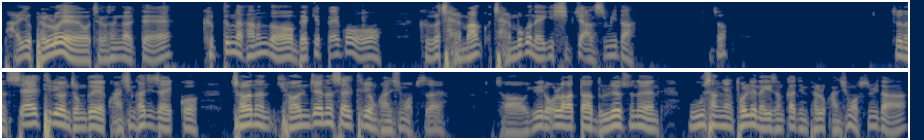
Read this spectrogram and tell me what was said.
바이오 별로예요. 제가 생각할 때. 급등락 하는 거 몇 개 빼고 그거 잘, 막, 잘 먹어내기 쉽지 않습니다. 그죠? 저는 셀트리온 정도에 관심 가지자 했고 저는 현재는 셀트리온 관심 없어요. 저 위로 올라갔다가 눌려주는 우상향 돌려내기 전까지는 별로 관심 없습니다.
